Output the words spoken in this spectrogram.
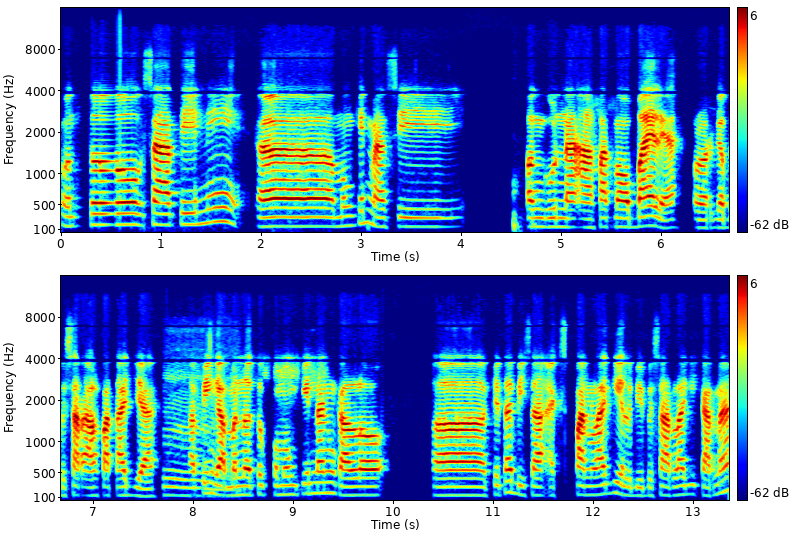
Untuk saat ini eh, mungkin masih pengguna Alphard Mobile ya, keluarga besar Alphard aja. Hmm. Tapi nggak menutup kemungkinan kalau eh, kita bisa expand lagi, lebih besar lagi karena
